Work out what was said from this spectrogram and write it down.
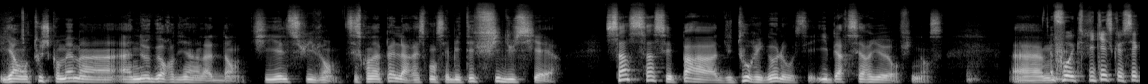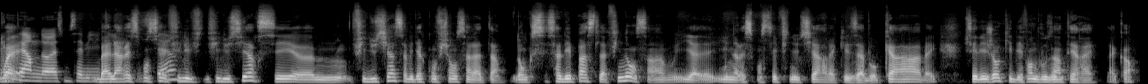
il y a en touche quand même un, un nœud gordien là-dedans, qui est le suivant. C'est ce qu'on appelle la responsabilité fiduciaire. Ça, ça, c'est pas du tout rigolo, c'est hyper sérieux en finance. Euh, Il faut expliquer ce que c'est que Ouais. le terme de responsabilité. bah, la responsabilité fiduciaire, c'est euh, fiduciaire, ça veut dire confiance à latin. Donc ça dépasse la finance. hein. Il y a une responsabilité fiduciaire avec les avocats, avec c'est les gens qui défendent vos intérêts, d'accord?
